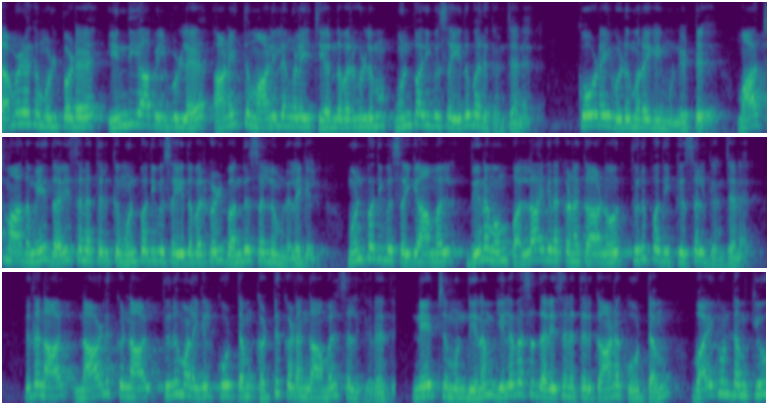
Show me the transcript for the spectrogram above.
தமிழகம் உள்பட இந்தியாவில் உள்ள அனைத்து மாநிலங்களைச் சேர்ந்தவர்களும் முன்பதிவு செய்து வருகின்றனர். கோடை விடுமுறையை முன்னிட்டு மார்ச் மாதமே தரிசனத்திற்கு முன்பதிவு செய்தவர்கள் வந்து செல்லும் நிலையில் முன்பதிவு செய்யாமல் தினமும் பல்லாயிரக்கணக்கானோர் திருப்பதிக்கு செல்கின்றனர். இதனால் நாளுக்கு நாள் திருமலையில் கூட்டம் கட்டுக்கடங்காமல் செல்கிறது. நேற்று முன்தினம் இலவச தரிசனத்திற்கான கூட்டம் வைகுண்டம் கியூ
